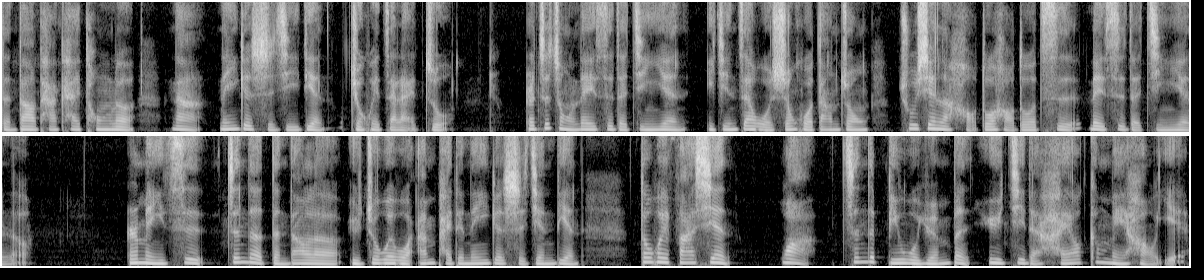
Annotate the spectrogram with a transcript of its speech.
等到它开通了，那那一个时机点就会再来做。而这种类似的经验，已经在我生活当中出现了好多好多次类似的经验了。而每一次真的等到了宇宙为我安排的那一个时间点，都会发现，哇，真的比我原本预计的还要更美好耶！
